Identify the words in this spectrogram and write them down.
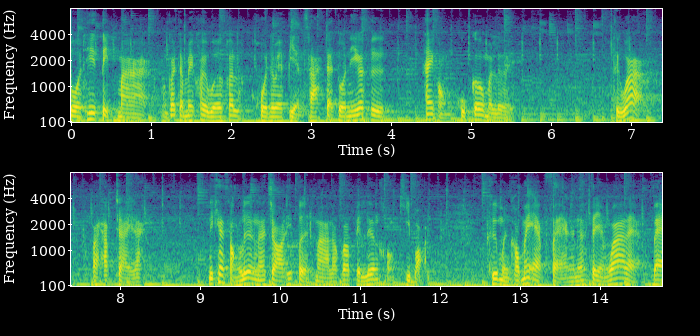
ตัวที่ติดมา มันก็จะไม่ค่อย work ก็ควรจะไปเปลี่ยนซะ แต่ตัวนี้ก็คือให้ของ Google มาเลย ถือว่าประทับใจนะ นี่แค่ 2 เรื่องนะ จอที่เปิดมาแล้วก็เป็นเรื่องของคีย์บอร์ด คือเหมือนเขาไม่แอบแฝงนะ แต่อย่างว่าแหละแบร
